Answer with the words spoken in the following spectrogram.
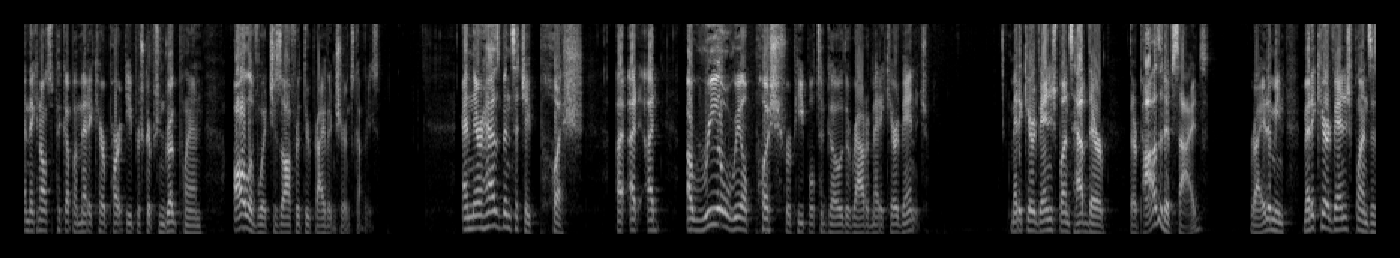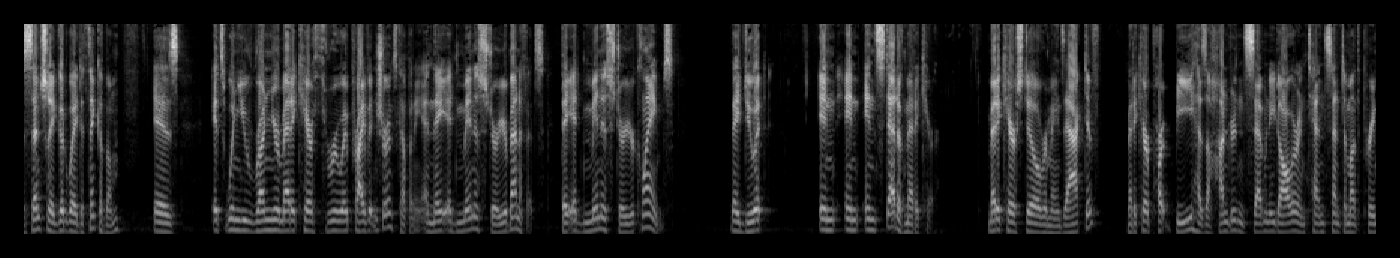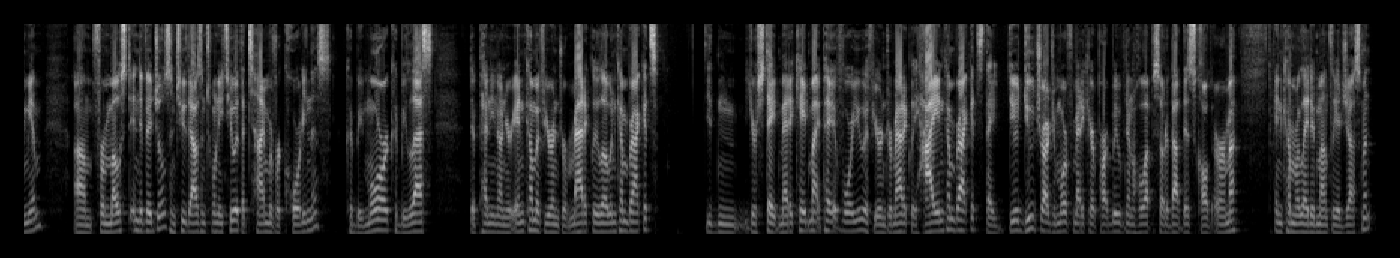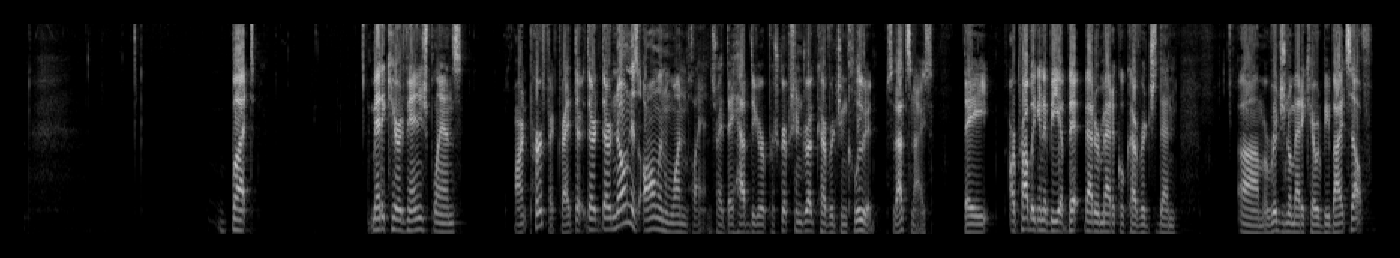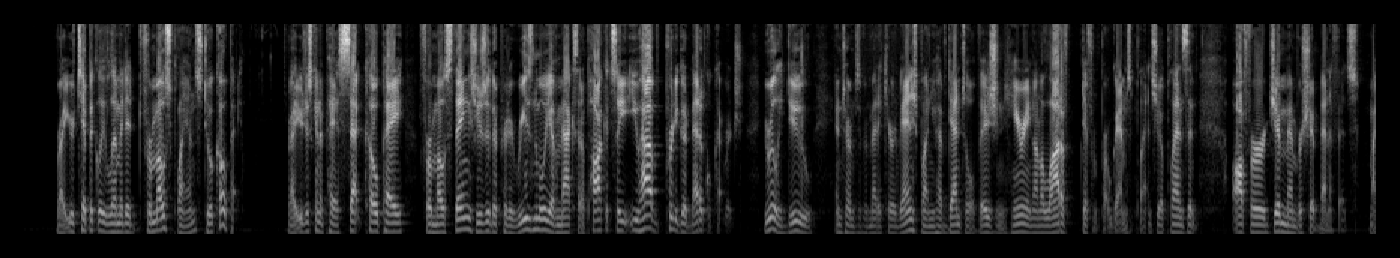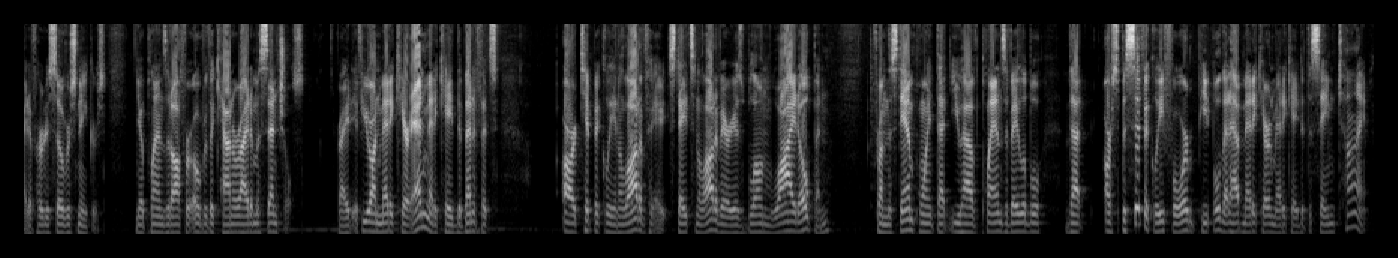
and they can also pick up a Medicare Part D prescription drug plan, all of which is offered through private insurance companies. And there has been such a push, a, a, a, real, real push for people to go the route of Medicare Advantage. Medicare Advantage plans have their, their positive sides, right? I mean, Medicare Advantage plans is essentially a good way to think of them is it's when you run your Medicare through a private insurance company and they administer your benefits. They administer your claims. They do it in, in, instead of Medicare. Medicare still remains active. Medicare Part B has a $170.10 a month premium um, for most individuals in 2022 at the time of recording this. Could be more, could be less. depending on your income. If you're in dramatically low income brackets, your state Medicaid might pay it for you. If you're in dramatically high income brackets, they do, do charge you more for Medicare Part B. We've done a whole episode about this called IRMAA, Income Related Monthly Adjustment. But Medicare Advantage plans aren't perfect, right? They're, they're, they're known as all in one plans, right? They have your prescription drug coverage included, so that's nice. They are probably going to be a bit better medical coverage than um, original Medicare would be by itself, right? You're typically limited for most plans to a copay, right? You're just going to pay a set copay for most things. Usually they're pretty reasonable. You have a max out of pocket, so you, have pretty good medical coverage. You really do in terms of a Medicare Advantage plan. You have dental, vision, hearing on a lot of different programs and plans. You have plans that offer gym membership benefits. Might have heard of SilverSneakers. You have plans that offer over the counter item essentials, right? If you're on Medicare and Medicaid, the benefits are typically in a lot of states and a lot of areas blown wide open from the standpoint that you have plans available that are specifically for people that have Medicare and Medicaid at the same time.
